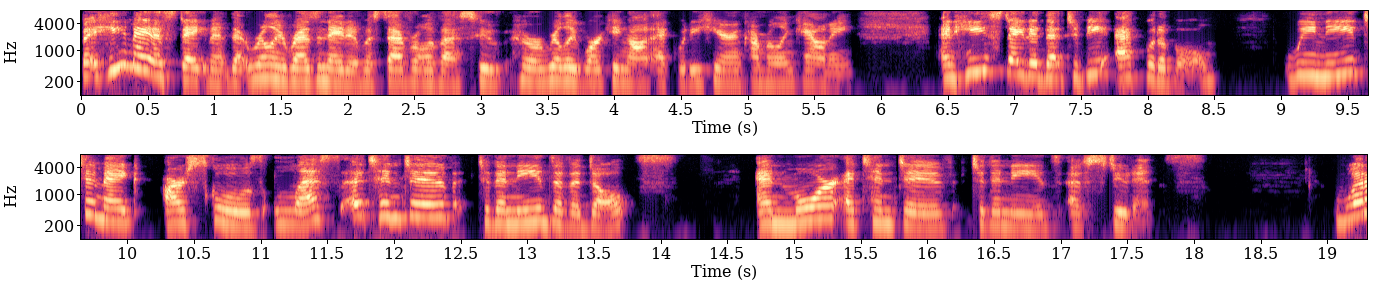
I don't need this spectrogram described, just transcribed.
But he made a statement that really resonated with several of us who, who are really working on equity here in Cumberland County. And he stated that to be equitable, we need to make our schools less attentive to the needs of adults and more attentive to the needs of students. What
